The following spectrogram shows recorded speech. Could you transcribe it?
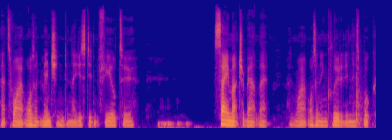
that's why it wasn't mentioned, and they just didn't feel to say much about that and why it wasn't included in this book.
